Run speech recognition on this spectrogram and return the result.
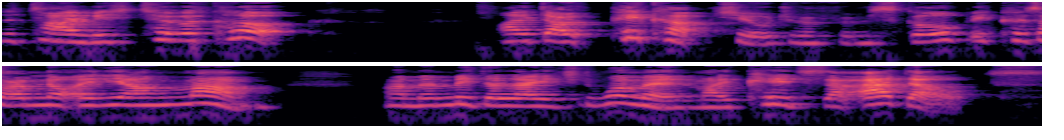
The time is two o'clock. I don't pick up children from school because I'm not a young mum. I'm a middle aged woman. My kids are adults.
